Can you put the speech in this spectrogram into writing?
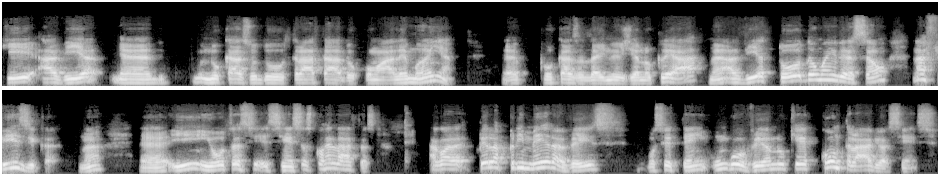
que havia, é, no caso do tratado com a Alemanha, é, por causa da energia nuclear, né, havia toda uma inversão na física né, e em outras ciências correlatas. Agora, pela primeira vez, você tem um governo que é contrário à ciência.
